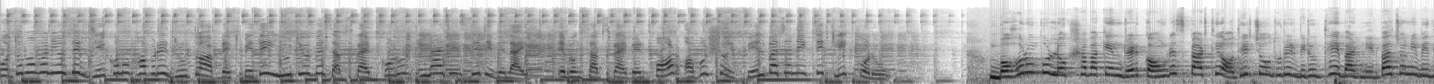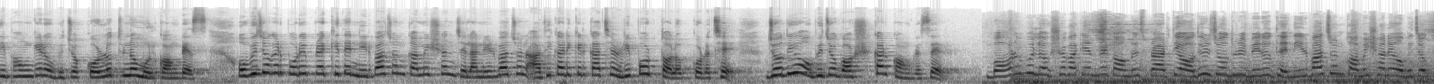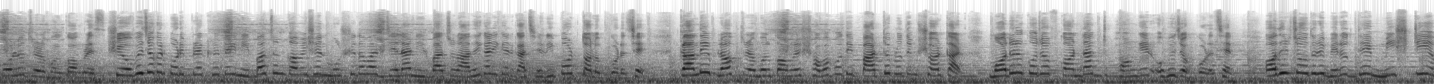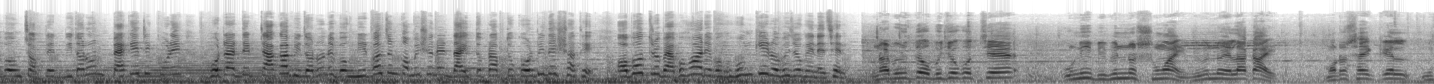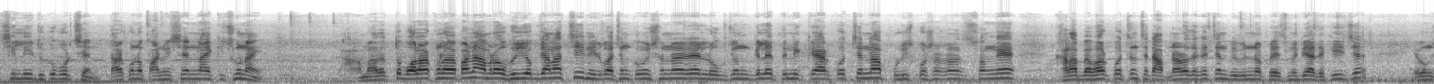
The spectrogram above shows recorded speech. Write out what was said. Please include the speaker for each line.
Speaker 1: মধ্যবঙ্গ নিউজের যে কোনো খবরের দ্রুত আপডেট পেতে ইউটিউবে সাবস্ক্রাইব করুন ইমাজিন সিটিভি লাইভ এবং সাবস্ক্রাইবের পর অবশ্যই বেল বাজানে একটি ক্লিক করুন।
Speaker 2: বহরমপুর লোকসভা কেন্দ্রের কংগ্রেস প্রার্থী অধীর চৌধুরীর বিরুদ্ধে এবার নির্বাচনী বিধি ভঙ্গের অভিযোগ করল তৃণমূল কংগ্রেস। অভিযোগের পরিপ্রেক্ষিতে নির্বাচন কমিশন জেলা নির্বাচন আধিকারিকের কাছে রিপোর্ট তলব করেছে, যদিও অভিযোগ অস্বীকার কংগ্রেসের।
Speaker 1: বহরমপুর লোকসভা কেন্দ্রে কংগ্রেস প্রার্থী অধীর চৌধুরীর বিরুদ্ধে নির্বাচন কমিশনে অভিযোগ করল তৃণমূল কংগ্রেস। সেই অভিযোগের পরিপ্রেক্ষিতেই নির্বাচন কমিশন মুর্শিদাবাদ জেলা নির্বাচন আধিকারিকের কাছে রিপোর্ট তলব করেছে। গান্ধী ব্লক তৃণমূল কংগ্রেস সভাপতি Parthapratim Sarkar model code of conduct ভঙ্গের অভিযোগ করেছেন। অধীর চৌধুরীর বিরুদ্ধে মিষ্টি এবং চকলেট বিতরণ, প্যাকেটে করে ভোটারদের টাকা বিতরণ এবং নির্বাচন কমিশনের দায়িত্বপ্রাপ্ত কর্মীদের সাথে অভদ্র ব্যবহার এবং হুমকির অভিযোগ এনেছেন।
Speaker 3: ওনার বিরুদ্ধে অভিযোগ হচ্ছে উনি বিভিন্ন সময় বিভিন্ন এলাকায় মোটরসাইকেল, মিছিল নিয়ে ঢুকে পড়ছেন। তার কোনো পারমিশন নাই, কিছু নাই। আমাদের তো বলার কোনো ব্যাপার না, আমরা অভিযোগ জানাচ্ছি, নির্বাচন কমিশনারের লোকজন গেলে তিনি কেয়ার করছেন না, পুলিশ প্রশাসনের সঙ্গে খারাপ ব্যবহার করছেন, সেটা আপনারাও দেখেছেন, বিভিন্ন প্রেস মিডিয়া দেখিয়েছে। এবং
